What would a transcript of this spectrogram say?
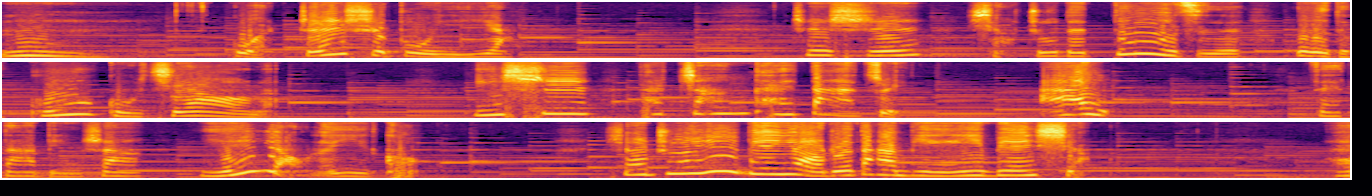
嗯，果真是不一样。这时，小猪的肚子饿得咕咕叫了，于是它张开大嘴，啊呜，在大饼上也咬了一口。小猪一边咬着大饼，一边想：“唉，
